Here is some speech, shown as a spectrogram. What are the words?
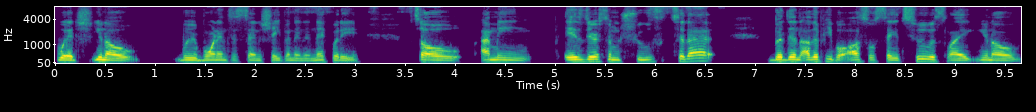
Which, you know, we were born into sin, shapen in iniquity. So, I mean, is there some truth to that? But then other people also say too, it's like you know,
